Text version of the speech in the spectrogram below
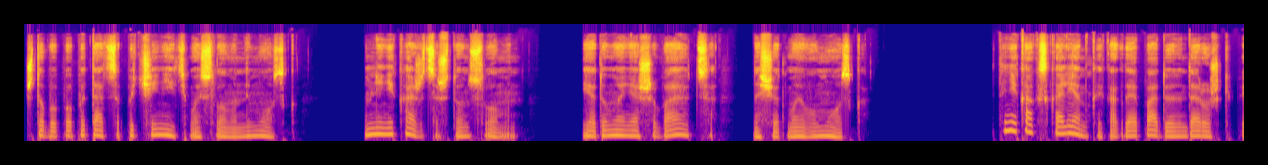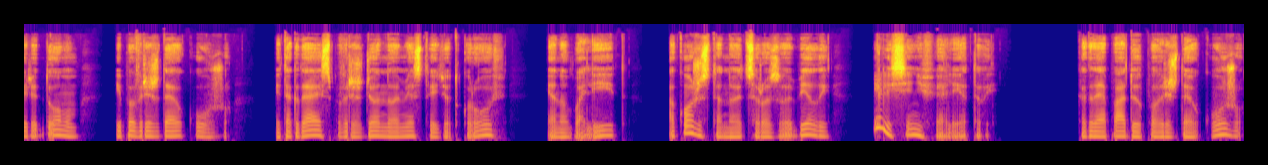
чтобы попытаться подчинить мой сломанный мозг. Но мне не кажется, что он сломан. Я думаю, они ошибаются насчет моего мозга. Это не как с коленкой, когда я падаю на дорожке перед домом и повреждаю кожу, и тогда из поврежденного места идет кровь, и оно болит, а кожа становится розово-белой, или сине-фиолетовый. Когда я падаю, повреждаю кожу,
